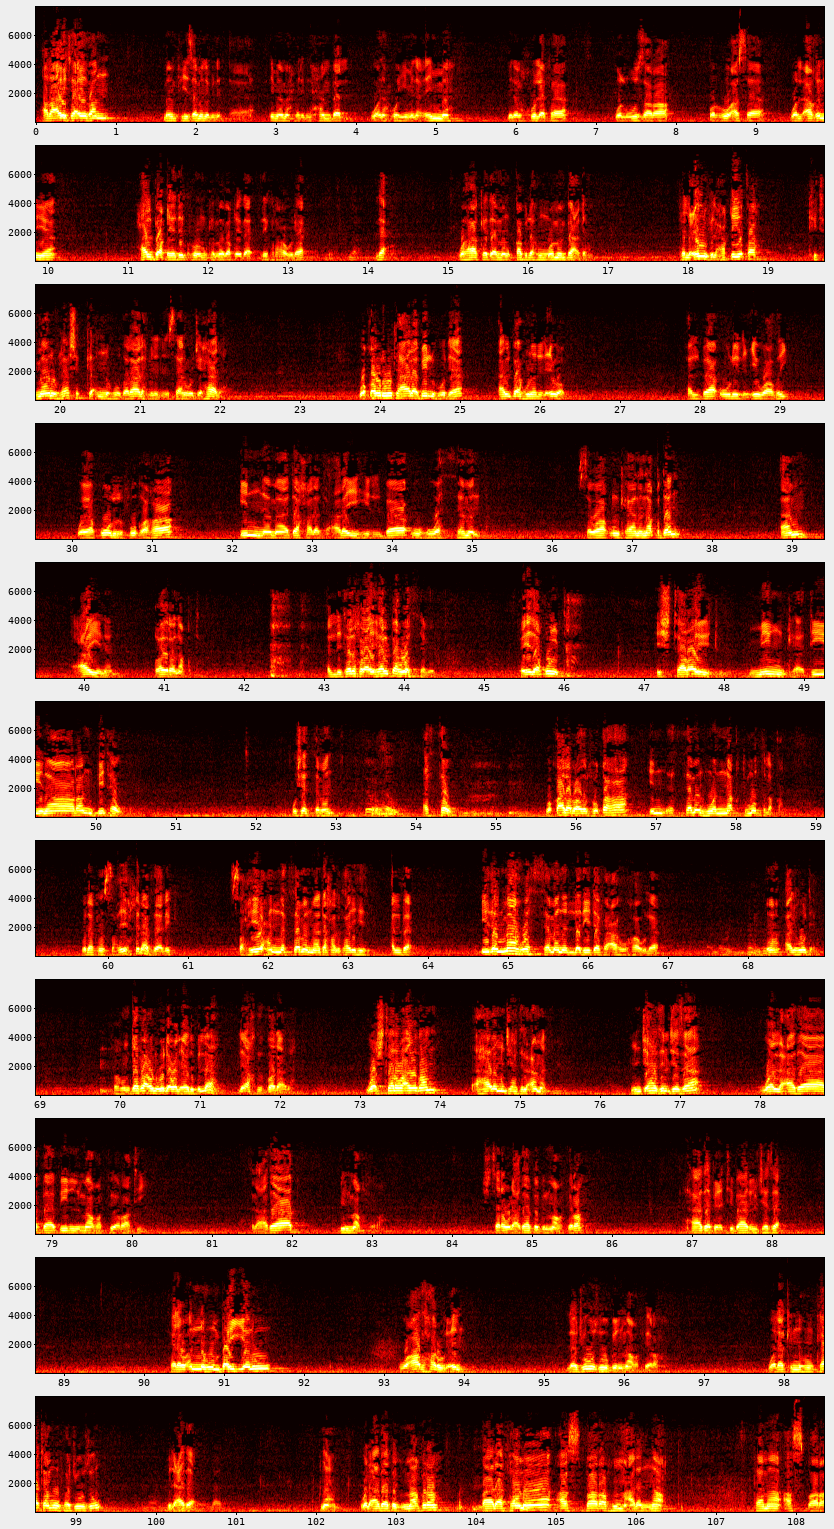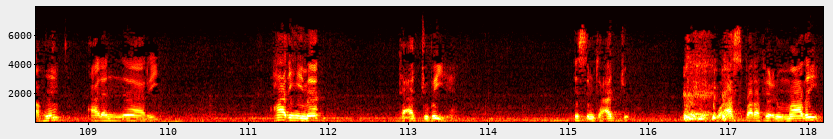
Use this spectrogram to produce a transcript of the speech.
أرأيت أيضا من في زمن ابن الإمام أحمد بن حنبل ونحوه من الأئمة من الخلفاء والوزراء والرؤساء والأغنياء. هل بقي ذكرهم كما بقي ذكر هؤلاء؟ لا. وهكذا من قبلهم ومن بعدهم. فالعلم في الحقيقة كتمانه لا شك أنه ضلالة من الإنسان وجهالة. وقوله تعالى بالهدى الباء هنا للعوض. الباء للعوض. ويقول الفقهاء إنما دخلت عليه الباء هو الثمن. سواء كان نقدا أم عينا غير نقد. اللي تدخل عليها الباء هو الثمن. فإذا قلت اشتريت منك دينارا بثوب. وش الثمن؟ الثوب. وقال بعض الفقهاء إن الثمن هو النقد مطلقا. ولكن صحيح خلاف ذلك. صحيح أن الثمن ما دخلت عليه الباء. إذا ما هو الثمن الذي دفعه هؤلاء؟ الهدى. فهم دفعوا الهدى والعياذ بالله لأخذ الضلالة. واشتروا أيضا هذا من جهة العمل. من جهة الجزاء والعذاب بالمغفرة. العذاب بالمغفرة. اشتروا العذاب بالمغفرة. هذا باعتبار الجزاء. فلو أنهم بينوا وأظهروا العلم لجوزوا بالمغفرة ولكنهم كتموا فجوزوا بالعذاب. نعم. والعذاب بالمغفرة قال فما أصبرهم على النار. فما أصبرهم على النار. هذه ما تعجبية. اسم تعجب. وأصبر فعل ماضي؟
